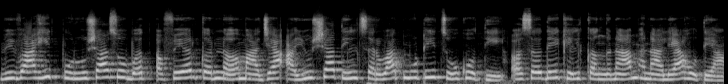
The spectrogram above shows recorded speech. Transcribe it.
विवाहित पुरुषासोबत अफेअर करणं माझ्या आयुष्यातील सर्वात मोठी चूक होती असं देखील कंगना म्हणाल्या होत्या.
